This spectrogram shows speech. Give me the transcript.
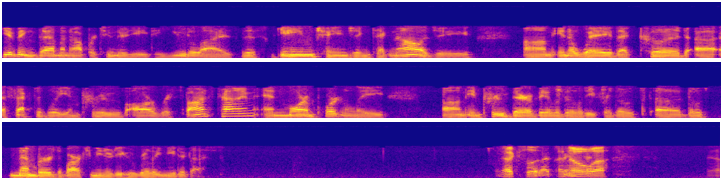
giving them an opportunity to utilize this game changing technology um, in a way that could uh, effectively improve our response time and more importantly um, improve their availability for those uh, those members of our community who really needed us. Excellent. Well, I know. Uh, yeah.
